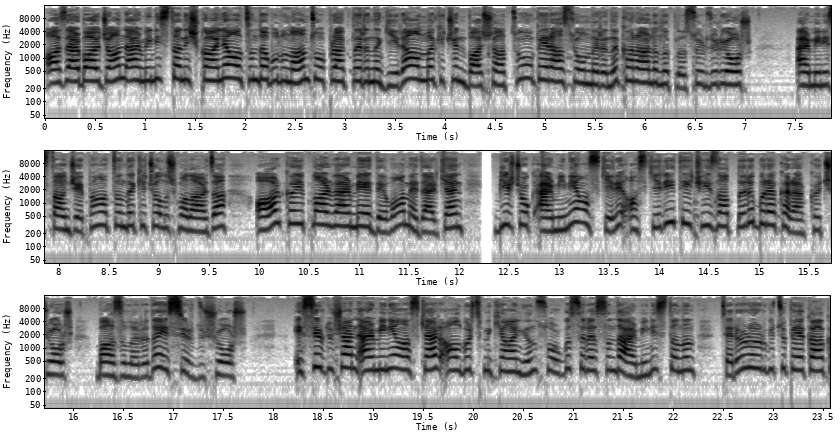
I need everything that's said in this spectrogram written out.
Azerbaycan, Ermenistan işgali altında bulunan topraklarını geri almak için başlattığı operasyonlarını kararlılıkla sürdürüyor. Ermenistan cephe hattındaki çalışmalarda ağır kayıplar vermeye devam ederken birçok Ermeni askeri askeri teçhizatları bırakarak kaçıyor. Bazıları da esir düşüyor. Esir düşen Ermeni asker Albert Mikhail'in sorgu sırasında Ermenistan'ın terör örgütü PKK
